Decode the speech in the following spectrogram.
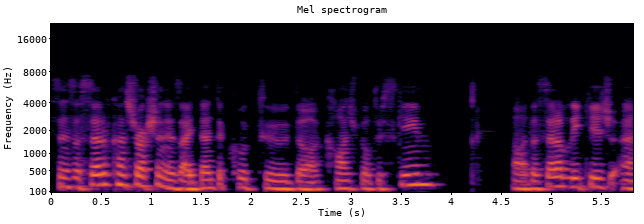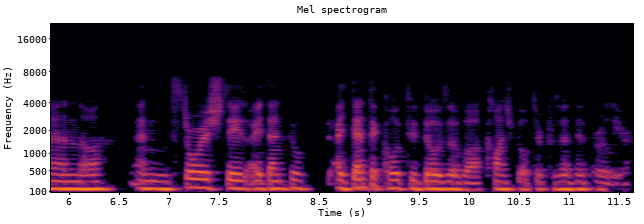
Since the set of construction is identical to the conj filter scheme, uh, the of leakage and uh, and storage stays identical identical to those of a conj filter presented earlier.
